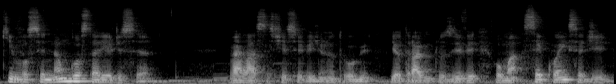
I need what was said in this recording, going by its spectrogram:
que você não gostaria de ser vai lá assistir esse vídeo no YouTube. E eu trago inclusive uma sequência de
